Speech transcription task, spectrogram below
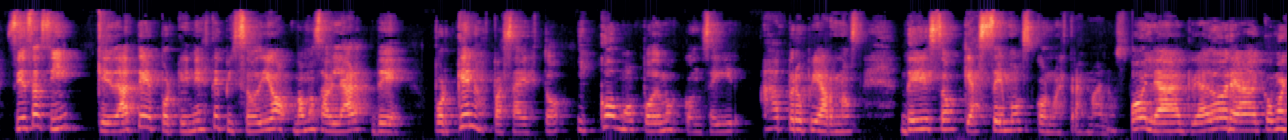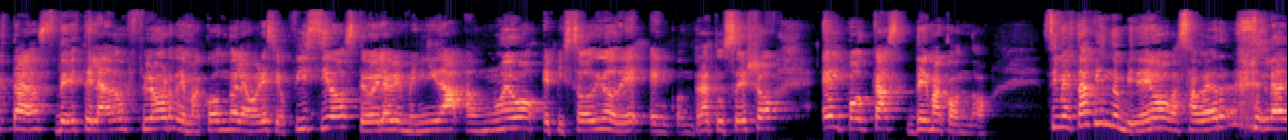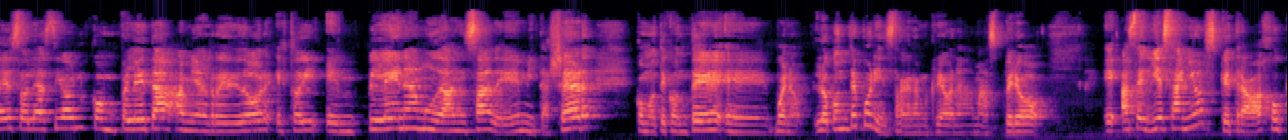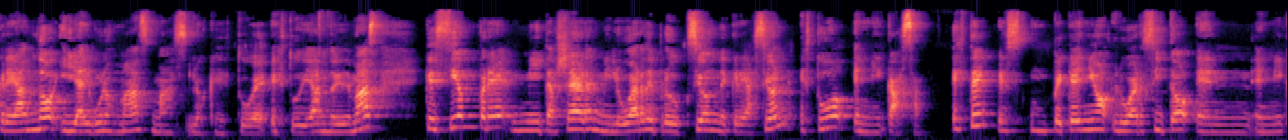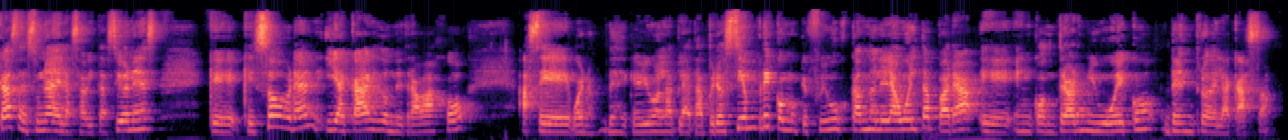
Si es así, quédate porque en este episodio vamos a hablar de por qué nos pasa esto y cómo podemos conseguir apropiarnos de eso que hacemos con nuestras manos. Hola, creadora, ¿cómo estás? De este lado, Flor de Macondo Labores y Oficios, te doy la bienvenida a un nuevo episodio de Encontrar tu sello, el podcast de Macondo. Si me estás viendo en video vas a ver la desolación completa a mi alrededor. Estoy en plena mudanza de mi taller como te conté, eh, bueno, lo conté por Instagram creo nada más, pero eh, hace 10 años que trabajo creando y algunos más, más los que estuve estudiando y demás, que siempre mi taller, mi lugar de producción, de creación, estuvo en mi casa. Este es un pequeño lugarcito en, en mi casa, es una de las habitaciones que, que sobran y acá es donde trabajo hace, bueno, desde que vivo en La Plata, pero siempre como que fui buscándole la vuelta para eh, encontrar mi hueco dentro de la casa.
